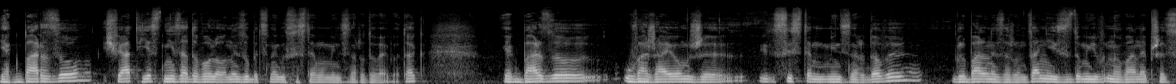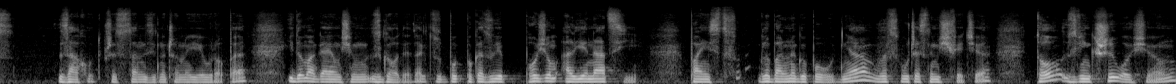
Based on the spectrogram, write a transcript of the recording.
jak bardzo świat jest niezadowolony z obecnego systemu międzynarodowego, tak? Jak bardzo uważają, że system międzynarodowy, globalne zarządzanie jest zdominowane przez Zachód, przez Stany Zjednoczone i Europę i domagają się zgody. Tak? To po- pokazuje poziom alienacji państw globalnego południa we współczesnym świecie. To zwiększyło się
